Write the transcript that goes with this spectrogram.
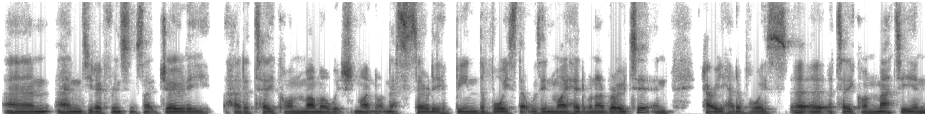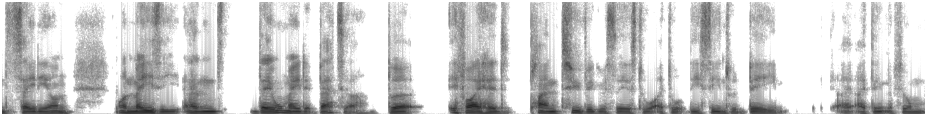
Um, and you know, for instance, like Joely had a take on Mama, which might not necessarily have been the voice that was in my head when I wrote it, and Harry had a voice, uh, a take on Matty, and Sadie on on Maisie, and they all made it better. But if I had planned too vigorously as to what I thought these scenes would be, I, I think the film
